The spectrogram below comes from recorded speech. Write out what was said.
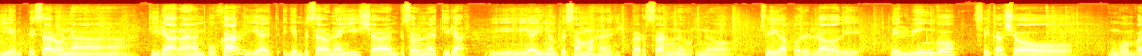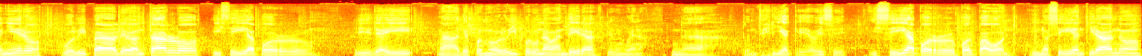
y empezaron a tirar, a empujar y, empezaron ahí, ya empezaron a tirar. Y ahí nos empezamos a dispersar. no- no- yo iba por el lado de- del bingo, se cayó un compañero, volví para levantarlo y seguía por... Y de ahí, nada, después me volví por una bandera, que bueno, una tontería que a veces... Y seguía por, por Pavón y nos seguían tirando.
